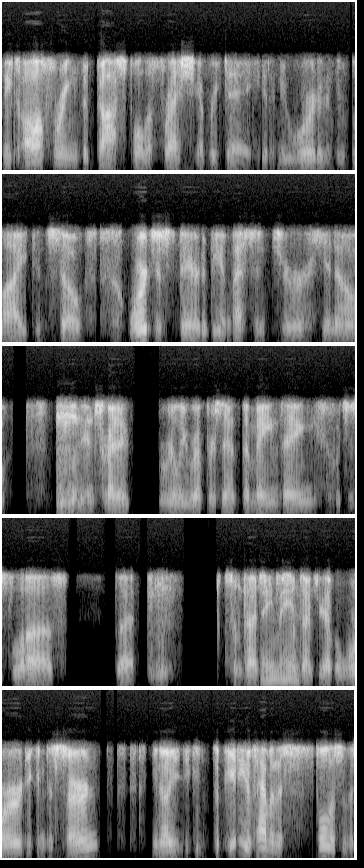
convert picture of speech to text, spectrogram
and he's offering the gospel afresh every day in a new word and a new light. And so we're just there to be a messenger, you know, and try to really represent the main thing, which is love. But sometimes, Amen. sometimes you have a word you can discern. You know, you, you can. The beauty of having this fullness of the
